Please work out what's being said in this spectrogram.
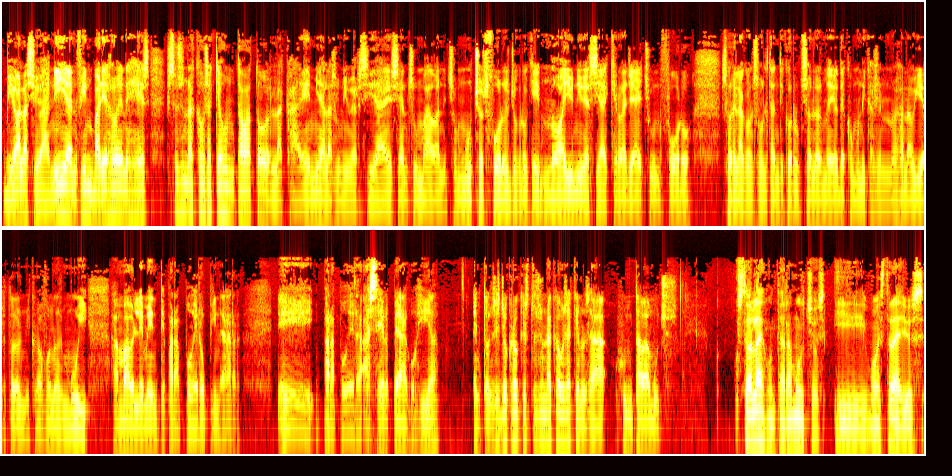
Viva la Ciudadanía, en fin, varias ONGs. Esto es una causa que ha juntado a todos. La academia, las universidades se han sumado, han hecho muchos foros. Yo creo que no hay universidad que no haya hecho un foro sobre la consulta anticorrupción. Los medios de comunicación nos han abierto los micrófonos muy amablemente para poder opinar, eh, para poder hacer pedagogía. Entonces yo creo que esto es una causa que nos ha juntado a muchos. Usted habla de juntar a muchos y muestra de ellos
